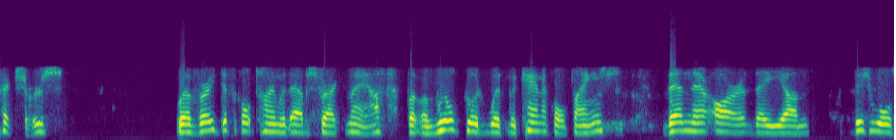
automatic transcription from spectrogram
pictures who have a very difficult time with abstract math, but are real good with mechanical things. Then there are the um, visual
